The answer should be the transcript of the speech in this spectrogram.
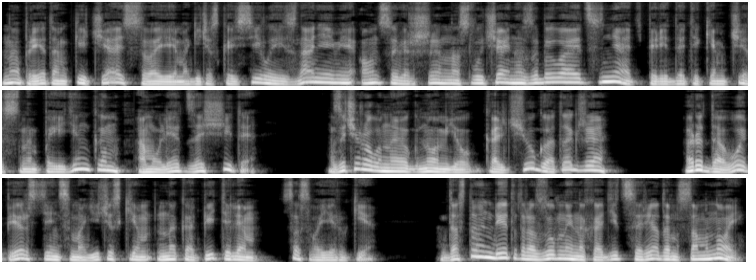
но при этом, кичась своей магической силой и знаниями, он совершенно случайно забывает снять перед этим честным поединком амулет защиты, зачарованную гномью кольчугу, а также родовой перстень с магическим накопителем со своей руки. Достоин ли этот разумный находиться рядом со мной?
